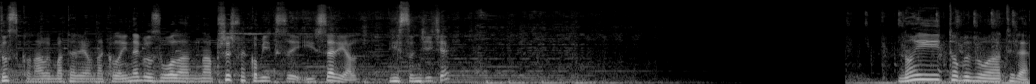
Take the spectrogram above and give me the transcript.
Doskonały materiał na kolejnego złola na przyszłe komiksy i serial, nie sądzicie? No i to by było na tyle.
